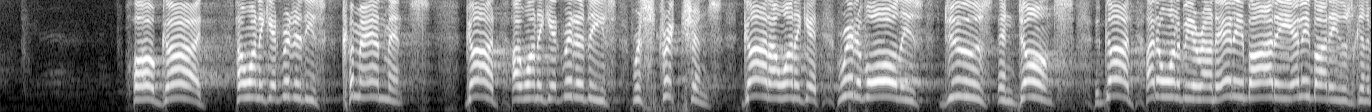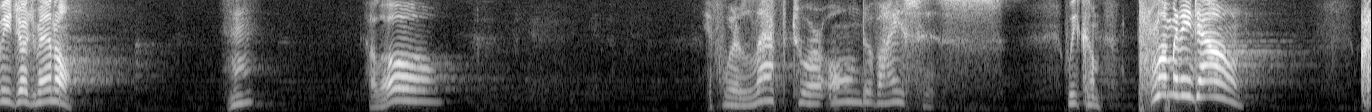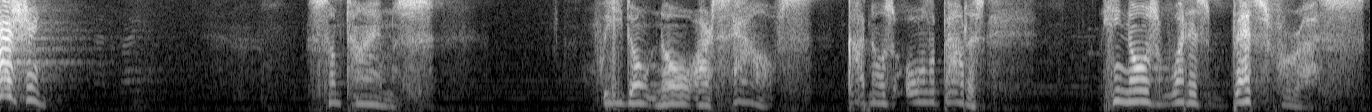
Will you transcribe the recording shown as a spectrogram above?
Oh God, I want to get rid of these commandments. God, I want to get rid of these restrictions. God, I want to get rid of all these do's and don'ts. God, I don't want to be around anybody, anybody who's going to be judgmental. Hmm? Hello? If we're left to our own devices, we come plummeting down, crashing. Sometimes we don't know ourselves. God knows all about us. He knows what is best for us.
